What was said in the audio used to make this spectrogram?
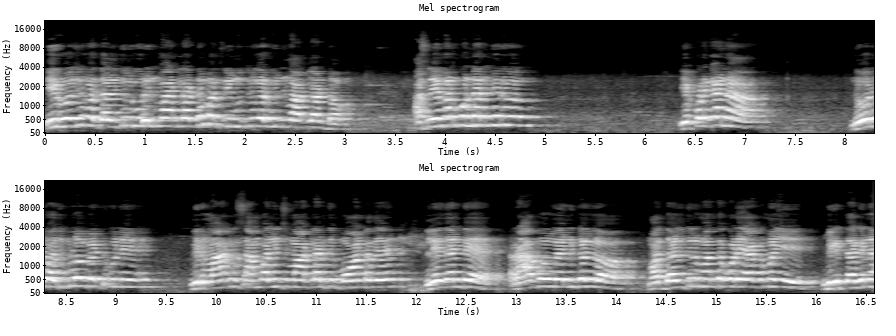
ఈ రోజు మా దళితుల గురించి మాట్లాడడం మా త్రిమూర్తుల గారి గురించి మాట్లాడడం. అసలు ఏమనుకుంటున్నారు మీరు? ఎప్పటికైనా నోరు అదుపులో పెట్టుకుని మీరు మాటలు సంపాదించి మాట్లాడితే బాగుంటుంది. లేదంటే రాబో ఎన్నికల్లో మా దళితులమంతా కూడా ఏకమయ్యి మీకు తగిన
